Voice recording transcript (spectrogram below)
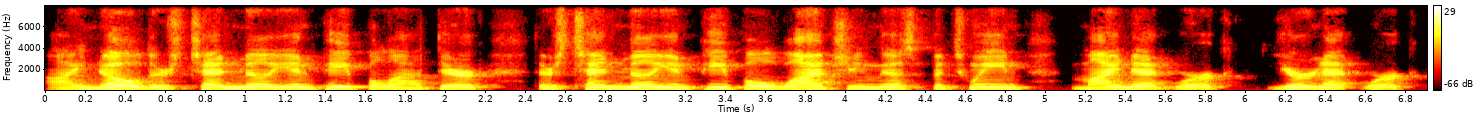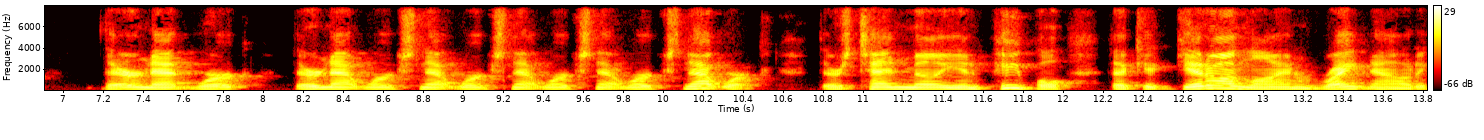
I know there's 10 million people out there. There's 10 million people watching this between my network, your network, their network, their networks, networks, networks, networks, network. There's 10 million people that could get online right now to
